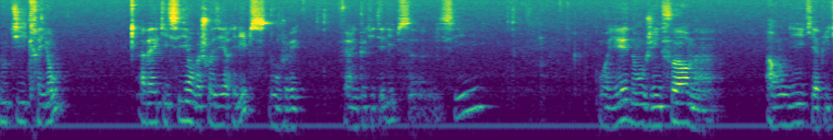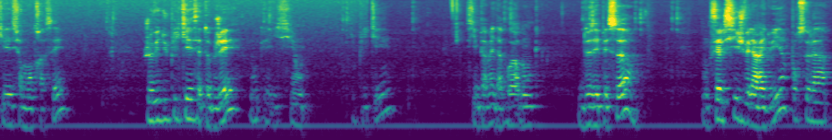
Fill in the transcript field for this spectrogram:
l'outil crayon. Avec ici, on va choisir ellipse. Donc je vais faire une petite ellipse euh, ici. Vous voyez, donc j'ai une forme euh, arrondie qui est appliquée sur mon tracé. Je vais dupliquer cet objet, donc édition dupliquer, ce qui me permet d'avoir donc deux épaisseurs. Donc celle-ci, je vais la réduire. Pour cela,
